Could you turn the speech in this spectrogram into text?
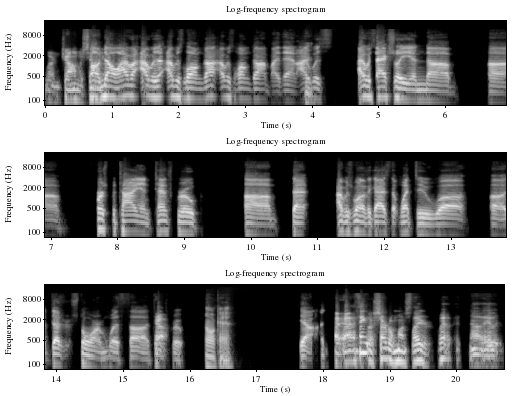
when John was. Oh no, I, I was I was long gone. I was long gone by then. I hmm. was I was actually in uh, uh, First Battalion, Tenth Group. Um, that I was one of the guys that went to uh, uh, Desert Storm with uh, Tenth yeah. Group. Okay. Yeah, I, I, think it was several months later. Well, no, it,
